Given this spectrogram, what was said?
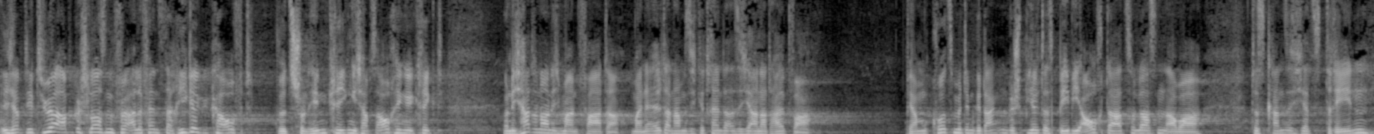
Ich habe die Tür abgeschlossen, für alle Fenster Riegel gekauft, wird es schon hinkriegen, ich habe es auch hingekriegt. Und ich hatte noch nicht mal einen Vater. Meine Eltern haben sich getrennt, als ich anderthalb war. Wir haben kurz mit dem Gedanken gespielt, das Baby auch dazulassen, aber das kann sich jetzt drehen.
